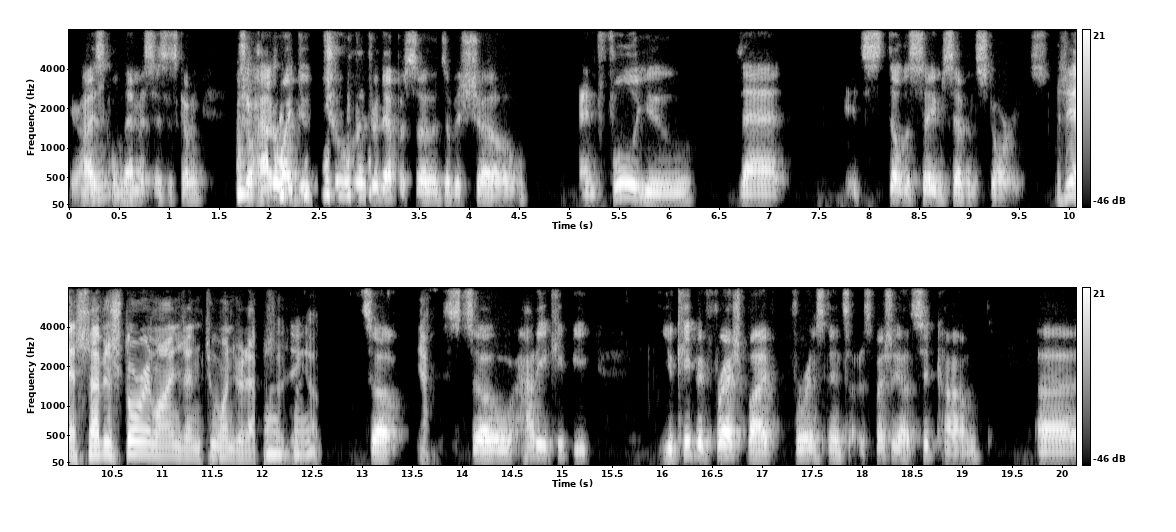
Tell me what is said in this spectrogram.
Your high Mhm. school nemesis is coming. So how do I do 200 episodes of a show and fool you that it's still the same seven stories? Yeah, seven storylines and 200 episodes. There you go. So Yeah. So how do you keep you, you keep it fresh by, for instance, especially on sitcom, uh,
